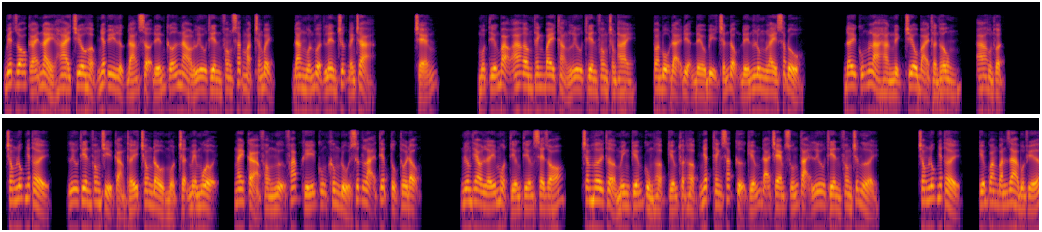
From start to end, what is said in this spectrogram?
Biết rõ cái này hai chiêu hợp nhất uy lực đáng sợ đến cỡ nào lưu thiên phong sắc mặt trắng bệnh, đang muốn vượt lên trước đánh trả. Chém. Một tiếng bạo a âm thanh bay thẳng lưu thiên phong trong hai, toàn bộ đại điện đều bị chấn động đến lung lay sắp đổ. Đây cũng là hàn lịch chiêu bài thần thông, a hồn thuật. Trong lúc nhất thời, lưu thiên phong chỉ cảm thấy trong đầu một trận mê muội, ngay cả phòng ngự pháp khí cũng không đủ sức lại tiếp tục thôi động nương theo lấy một tiếng tiếng xe gió, trăm hơi thở minh kiếm cùng hợp kiếm thuật hợp nhất thanh sắc cự kiếm đã chém xuống tại lưu thiên phong trước người. Trong lúc nhất thời, kiếm quang bắn ra bốn phía,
